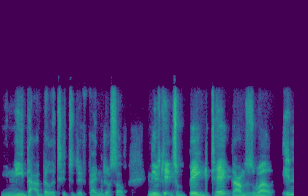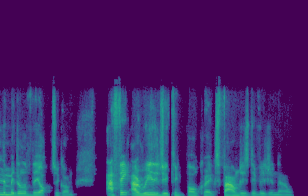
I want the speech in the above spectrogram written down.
you need that ability to defend yourself. And he was getting some big takedowns as well in the middle of the octagon. I think I really do think Paul Craig's found his division now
